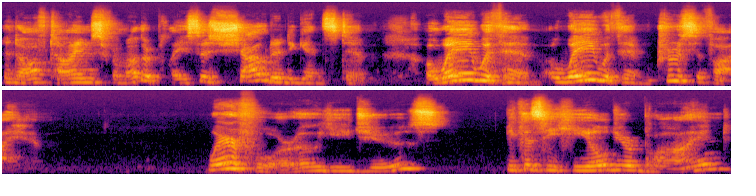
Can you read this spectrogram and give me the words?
and oft times from other places, shouted against him, Away with him! Away with him! Crucify him! Wherefore, O ye Jews? Because he healed your blind?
